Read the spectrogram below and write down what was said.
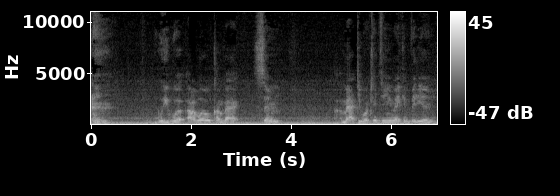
we will, I will come back soon. Matthew will continue making videos,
